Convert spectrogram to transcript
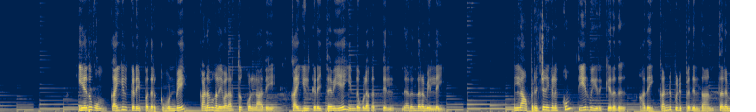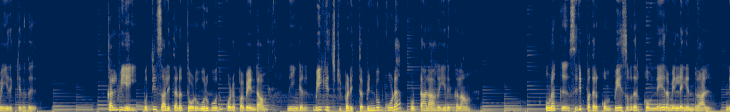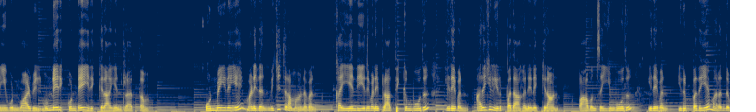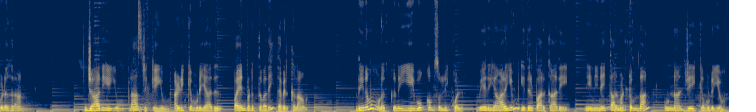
எதுவும் கையில் கிடைப்பதற்கு முன்பே கனவுகளை வளர்த்து கொள்ளாதே. கையில் கிடைத்தவையே இந்த உலகத்தில் நிரந்தரமில்லை எல்லா பிரச்சனைகளுக்கும் தீர்வு இருக்கிறது. அதை கண்டுபிடிப்பதில்தான் திறமை இருக்கிறது. கல்வியை புத்திசாலித்தனத்தோடு ஒருபோதும் குழப்ப வேண்டாம். நீங்கள் பிஹெச்டி படித்த பின்பும் கூட முட்டாளாக இருக்கலாம். உனக்கு சிரிப்பதற்கும் பேசுவதற்கும் நேரமில்லை என்றால் நீ உன் வாழ்வில் முன்னேறிக்கொண்டே இருக்கிறாய் என்ற அர்த்தம். உண்மையிலேயே மனிதன் விசித்திரமானவன். கையேந்தி இறைவனை பிரார்த்திக்கும் போது இறைவன் அருகில் இருப்பதாக நினைக்கிறான். பாவம் செய்யும்போது இறைவன் இருப்பதையே மறந்து விடுகிறான். ஜாதியையும் பிளாஸ்டிக்கையும் அழிக்க முடியாது. பயன்படுத்துவதை தவிர்க்கலாம். தினமும் உனக்கு நீயே ஊக்கம் சொல்லிக்கொள். வேறு யாரையும் எதிர்பார்க்காதே. நீ நினைத்தால் மட்டும்தான் உன்னால் ஜெயிக்க முடியும்.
